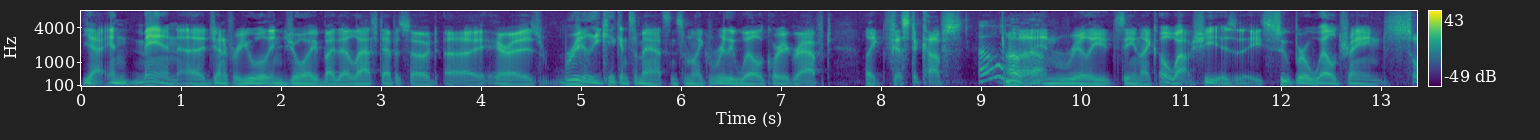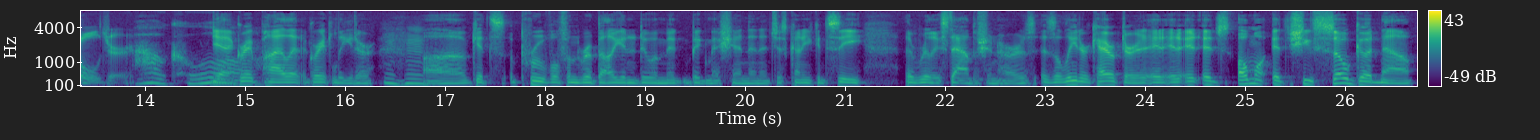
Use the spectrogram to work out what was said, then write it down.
Yeah, and man, uh, Jennifer, you will enjoy by the last episode. Uh, Hera is really kicking some ass and some like really well choreographed like fisticuffs. Oh. Uh, Oh, and really seeing like, oh wow, she is a super well trained soldier. Oh, cool. Yeah, great pilot, a great leader. Mhm. Uh, gets approval from the rebellion to do a mi- big mission, and it just kind of you can see they're really establishing her as, as a leader character. It, it, it, it's almost it, she's so good now,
